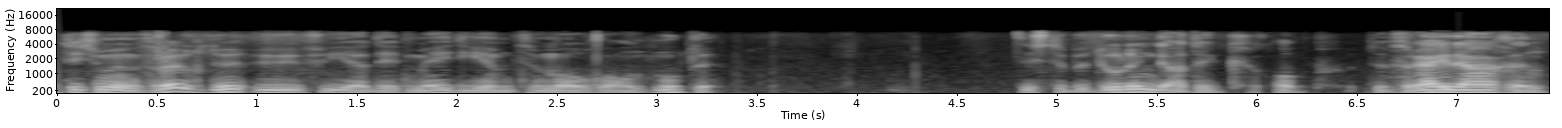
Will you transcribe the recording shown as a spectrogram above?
Het is me een vreugde u via dit medium te mogen ontmoeten. Het is de bedoeling dat ik op de vrijdagen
